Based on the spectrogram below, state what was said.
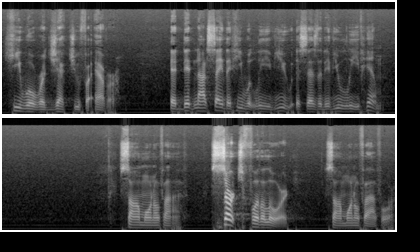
he will reject you forever. It did not say that he would leave you, it says that if you leave him. Psalm 105. Search for the Lord. Psalm 105 4.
